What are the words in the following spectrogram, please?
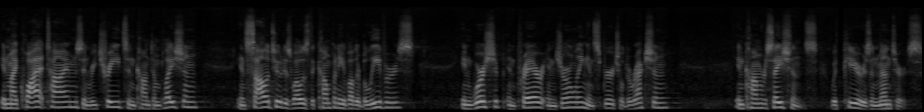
in my quiet times in retreats and contemplation, in solitude as well as the company of other believers, in worship, in prayer, in journaling, in spiritual direction, in conversations with peers and mentors.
